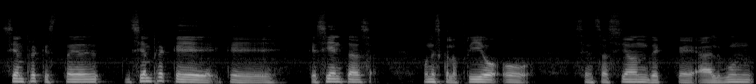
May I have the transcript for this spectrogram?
Siempre que, esté, siempre que, que, que sientas un escalofrío o sensación de que, algún,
